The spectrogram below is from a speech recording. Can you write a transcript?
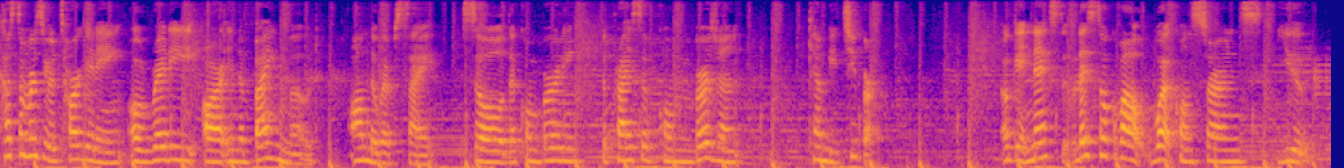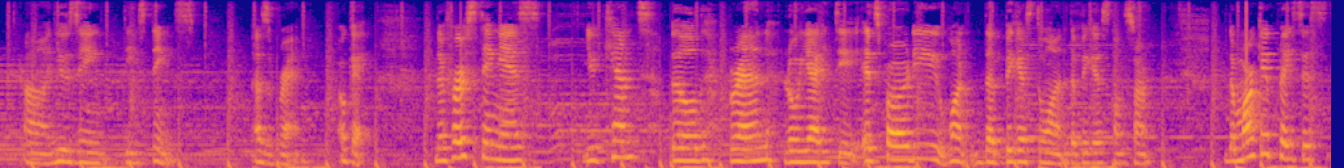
customers you're targeting already are in the buying mode on the website. so the converting the price of conversion can be cheaper. Okay, next let's talk about what concerns you uh, using these things as a brand. Okay, the first thing is you can't build brand loyalty. It's probably one the biggest one, the biggest concern. The marketplaces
